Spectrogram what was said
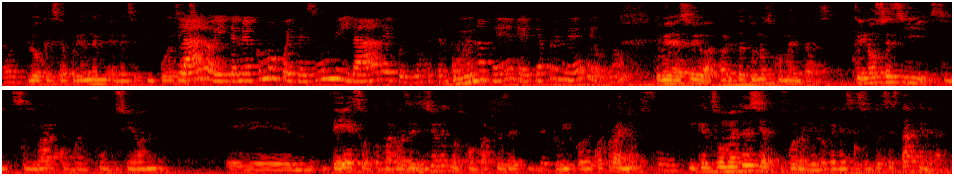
claro. lo que se aprende en ese tipo de Claro, y tener como pues esa humildad de pues lo que te ponen Ujú. a hacer y hay que aprenderlo, ¿no? cosas. Que mira, eso iba. Ahorita tú nos comentas, que no sé si, si, si iba como en función eh, de eso, tomar las decisiones. Nos compartes de, de tu hijo de cuatro años. Sí. Y que en su momento decías, pues bueno, yo lo que necesito es estar generando.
